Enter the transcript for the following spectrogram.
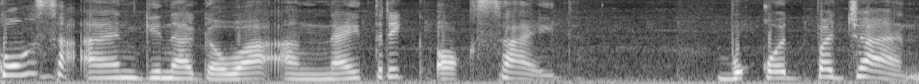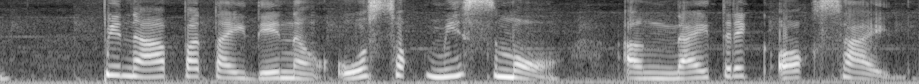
kung saan ginagawa ang nitric oxide. Bukod pa dyan, pinapatay din ng usok mismo ang nitric oxide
